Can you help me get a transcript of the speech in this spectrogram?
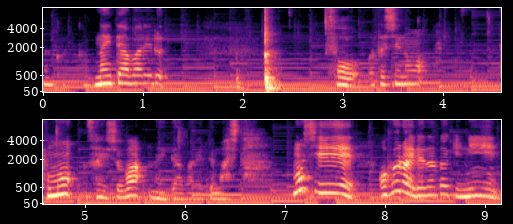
なんか泣いて暴れる。そう私の子も最初は泣いて暴れてました。もしお風呂入れた時に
